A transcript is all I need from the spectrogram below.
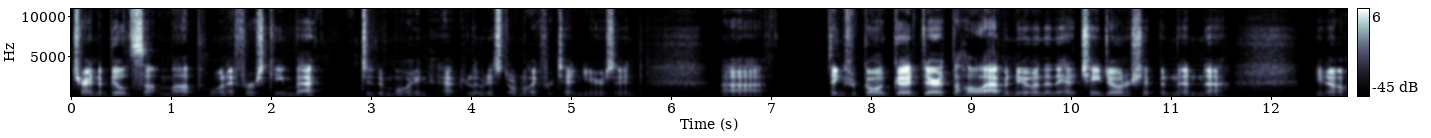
trying to build something up when i first came back to des moines after living in storm lake for 10 years and uh, things were going good there at the Hull Avenue, and then they had to change ownership, and then uh, you know,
